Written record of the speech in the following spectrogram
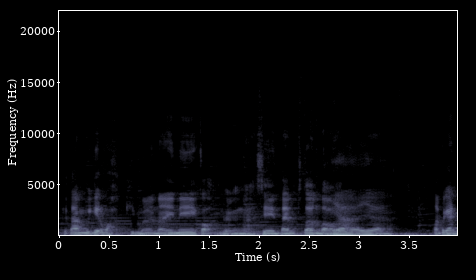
kita mikir wah gimana ini kok nggak ngasih time stone tau. ya ya Tapi kan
